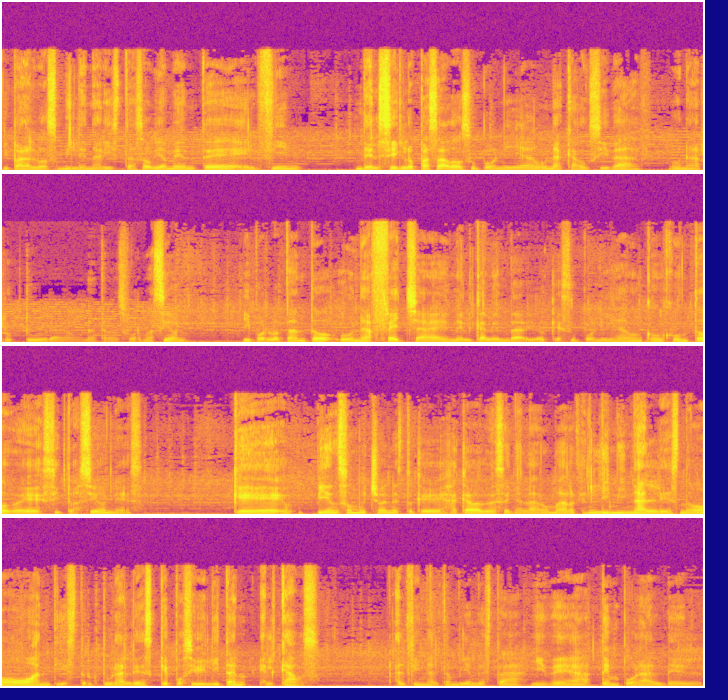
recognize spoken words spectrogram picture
Y para los milenaristas, obviamente, el fin del siglo pasado suponía una causidad, una ruptura, una transformación y por lo tanto una fecha en el calendario que suponía un conjunto de situaciones que pienso mucho en esto que acabas de señalar Omar, liminales, ¿no? O antiestructurales que posibilitan el caos. Al final también esta idea temporal del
